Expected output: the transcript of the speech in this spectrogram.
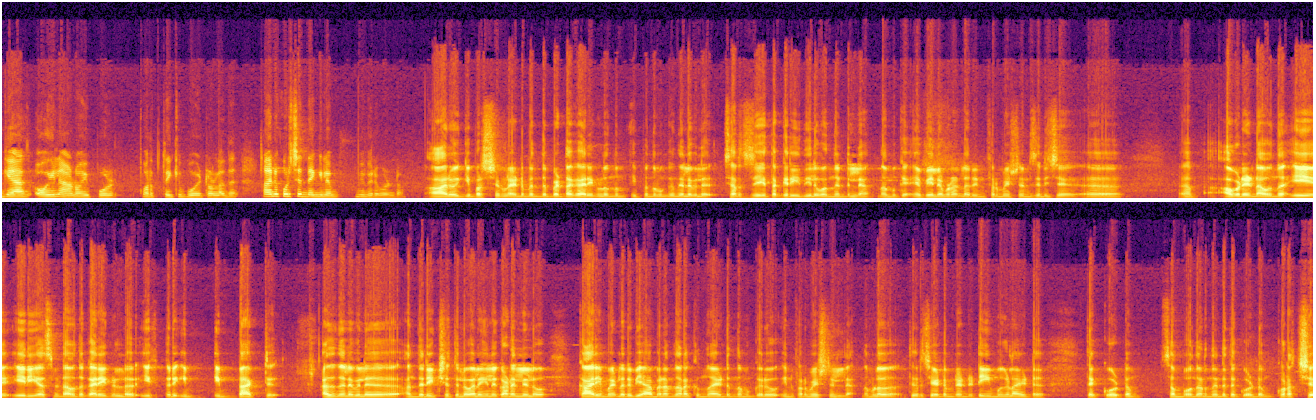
ഗ്യാസ് ഓയിലാണോ ഇപ്പോൾ പുറത്തേക്ക് പോയിട്ടുള്ളത്. അതിനെക്കുറിച്ച് എന്തെങ്കിലും വിവരമുണ്ടോ? ആരോഗ്യ പ്രശ്നങ്ങളായിട്ട് ബന്ധപ്പെട്ട കാര്യങ്ങളൊന്നും ഇപ്പം നമുക്ക് നിലവിൽ ചർച്ച ചെയ്യത്തക്ക രീതിയിൽ വന്നിട്ടില്ല. നമുക്ക് അവൈലബിൾ ആയിട്ടുള്ള ഇൻഫർമേഷൻ അനുസരിച്ച് അവിടെ ഉണ്ടാവുന്ന ഏരിയാസിൽ ഉണ്ടാവുന്ന കാര്യങ്ങളുടെ ഒരു ഇമ്പാക്റ്റ് അത് നിലവിൽ അന്തരീക്ഷത്തിലോ അല്ലെങ്കിൽ കടലിലോ കാര്യമായിട്ടുള്ളൊരു വ്യാപനം നടക്കുന്നതായിട്ട് നമുക്കൊരു ഇൻഫർമേഷൻ ഇല്ല. നമ്മൾ തീർച്ചയായിട്ടും രണ്ട് ടീമുകളായിട്ട് തെക്കോട്ടും സംഭവം നടന്നതിന്റെ തെക്കോട്ടും കുറച്ച്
